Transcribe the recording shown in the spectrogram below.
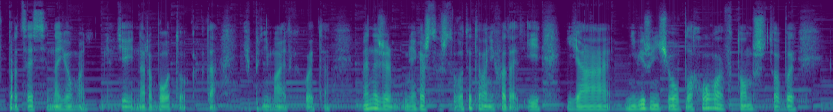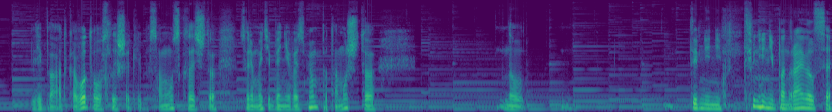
в процессе наема людей на работу, когда их принимает какой-то менеджер, мне кажется, что вот этого не хватает. И я не вижу ничего плохого в том, чтобы либо от кого-то услышать, либо самому сказать, что, смотри, мы тебя не возьмем, потому что, ну, ты мне не, ты мне не понравился,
